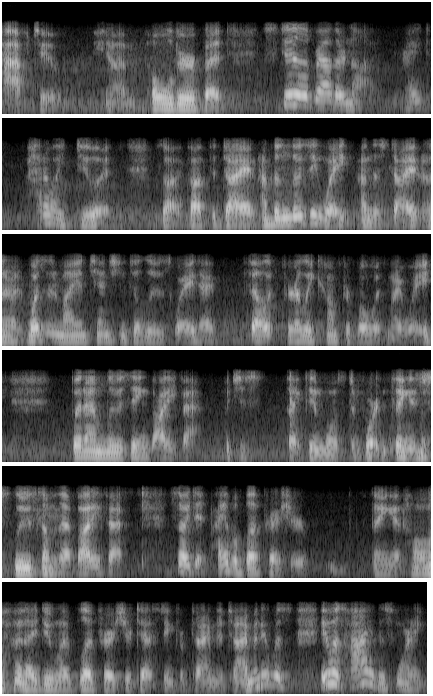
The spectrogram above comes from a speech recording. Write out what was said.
have to. You know, I'm older, but still rather not. Right? how do I do it? So I thought the diet, I've been losing weight on this diet, and it wasn't my intention to lose weight. I felt fairly comfortable with my weight, but I'm losing body fat, which is like the most important thing is just lose some of that body fat. So I did, I have a blood pressure thing at home and I do my blood pressure testing from time to time and it was it was high this morning.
